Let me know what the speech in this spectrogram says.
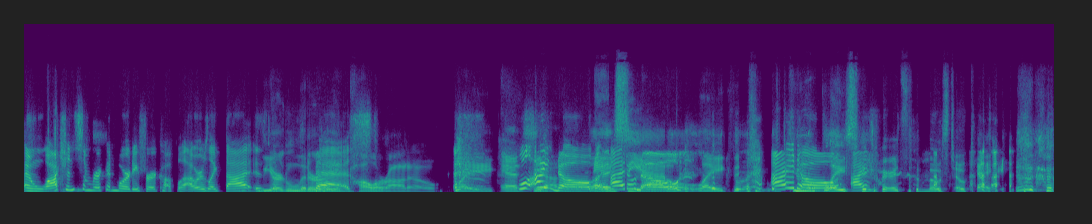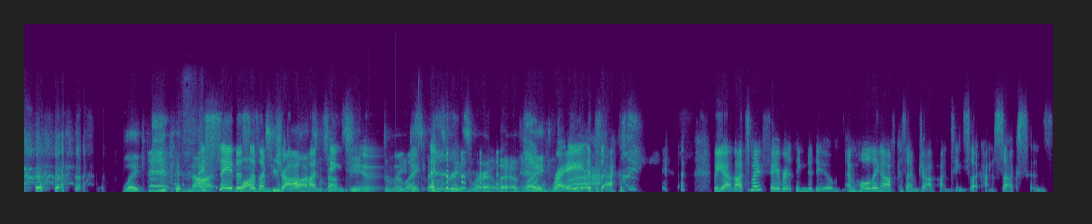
and watching some Rick and Morty for a couple hours. Like that is we are literally best. in Colorado. Like and Well, I know, like, and I don't know. Seattle, like the two, I two know, places I- where it's the most okay. Like you cannot. I say this as I'm job hunting, too, three like- dispensaries where I live like right ah. exactly but yeah that's my favorite thing to do i'm holding off because i'm job hunting so that kind of sucks because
